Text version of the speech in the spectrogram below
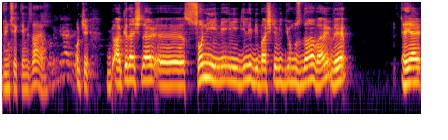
Dün çektiğimiz var ya. Okey. Arkadaşlar e, Sony ile ilgili bir başka videomuz daha var ve eğer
